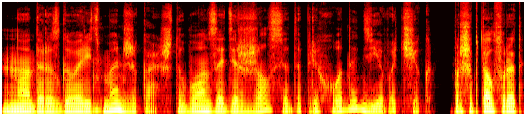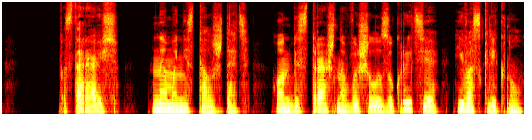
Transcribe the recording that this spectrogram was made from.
«Надо разговорить Мэджика, чтобы он задержался до прихода девочек», — прошептал Фред. «Постараюсь». Немо не стал ждать. Он бесстрашно вышел из укрытия и воскликнул.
